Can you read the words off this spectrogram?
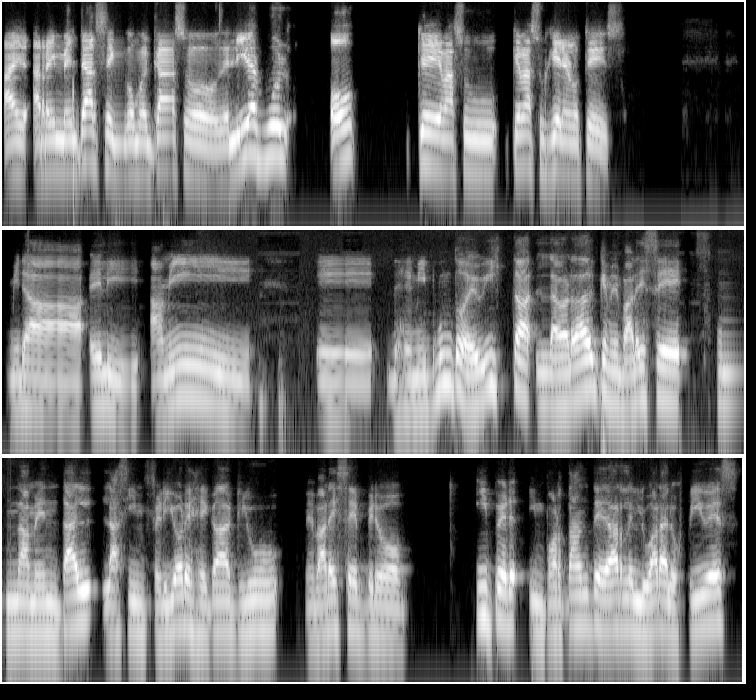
a, reinventarse como el caso del Liverpool o qué más, qué más sugieren ustedes? Mira, Eli, a mí, eh, desde mi punto de vista, la verdad que me parece fundamental las inferiores de cada club, me parece, pero hiper importante darle lugar a los pibes,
